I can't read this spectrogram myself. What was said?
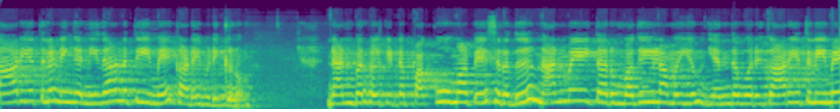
காரியத்தில் நீங்கள் நிதானத்தையுமே கடைபிடிக்கணும். நண்பர்கள் கிட்ட பக்குவமாக பேசுறது நன்மையை தரும் வகையில் அமையும். எந்த ஒரு காரியத்திலையுமே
